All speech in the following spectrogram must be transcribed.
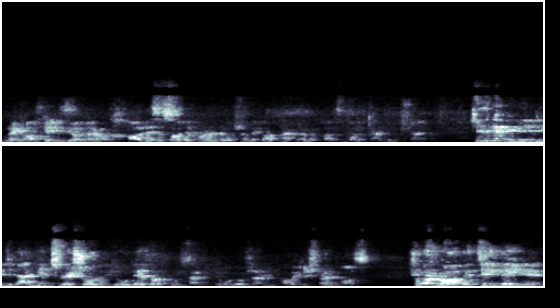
اونایی که آب خیلی زیاد دارن خالص صادر کننده باشن اونایی که آب کم دارن خالص وارد کننده باشن. چیزی که می‌بینید که در یه ترشولدی که حدود 1500 که حدود آب کشور ماست شما رابطه بین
